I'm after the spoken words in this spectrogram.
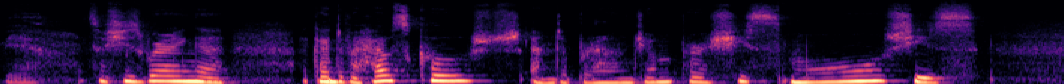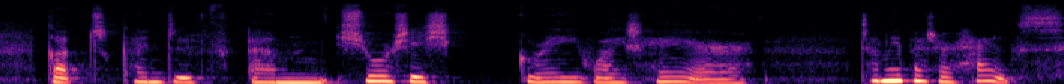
Yeah. So she's wearing a, a kind of a house coat and a brown jumper. She's small. She's got kind of um, shortish grey white hair. Tell me about her house.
